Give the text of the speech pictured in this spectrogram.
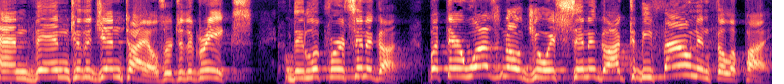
and then to the Gentiles or to the Greeks. They looked for a synagogue. But there was no Jewish synagogue to be found in Philippi.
